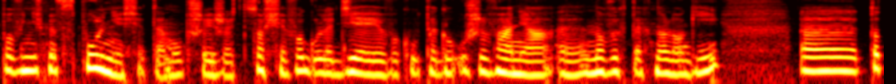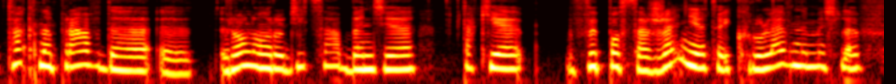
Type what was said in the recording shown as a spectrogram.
powinniśmy wspólnie się temu przyjrzeć, co się w ogóle dzieje wokół tego używania e, nowych technologii, e, to tak naprawdę rolą rodzica będzie takie wyposażenie tej królewny, myślę, w,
